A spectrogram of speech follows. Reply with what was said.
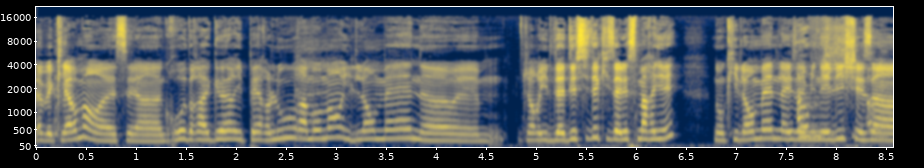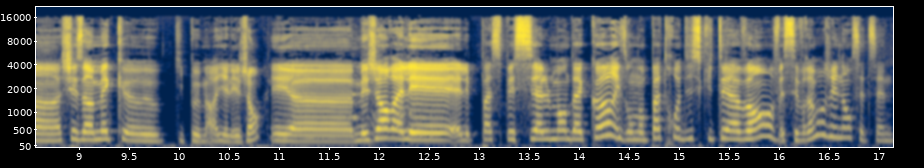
Ah bah, clairement, euh, c'est un gros dragueur hyper lourd. À un moment, il l'emmène. euh, genre, il a décidé qu'ils allaient se marier. Donc il emmène Liza oui, Minnelli chez, ah un, chez un mec euh, qui peut marier les gens. Et euh, mais genre, elle est, elle est pas spécialement d'accord. Ils en ont pas trop discuté avant. Enfin, c'est vraiment gênant cette scène.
